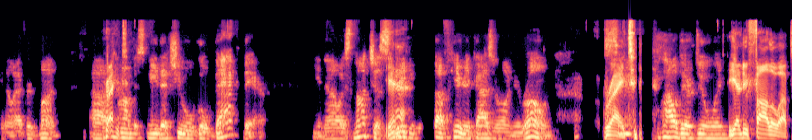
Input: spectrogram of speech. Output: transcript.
you know, every month, uh, right. promise me that you will go back there. You know, it's not just yeah. leaving stuff here. You guys are on your own. Right. See how they're doing. You got to do follow up.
